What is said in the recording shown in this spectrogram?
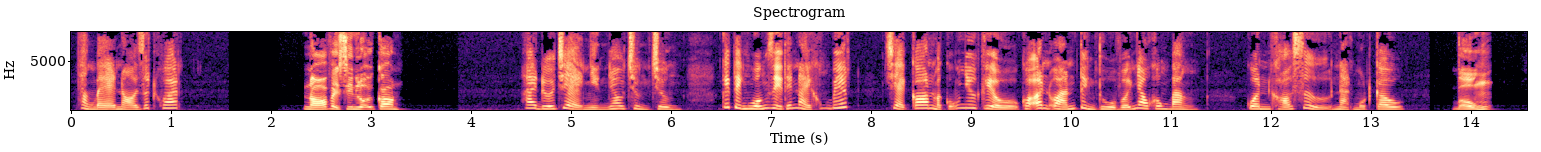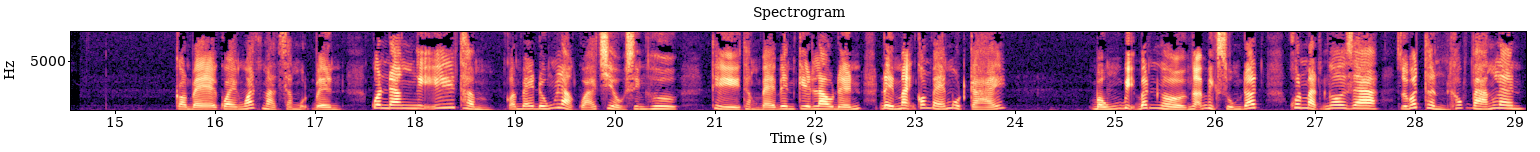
Thằng bé nói dứt khoát. Nó phải xin lỗi con. Hai đứa trẻ nhìn nhau chừng chừng. Cái tình huống gì thế này không biết. Trẻ con mà cũng như kiểu có ân oán tình thù với nhau không bằng. Quân khó xử nạt một câu. Bóng. Con bé quay ngoắt mặt sang một bên. Quân đang nghĩ thầm con bé đúng là quá chiều sinh hư. Thì thằng bé bên kia lao đến đẩy mạnh con bé một cái. Bóng bị bất ngờ ngã bịch xuống đất, khuôn mặt ngơ ra rồi bất thần khóc váng lên.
